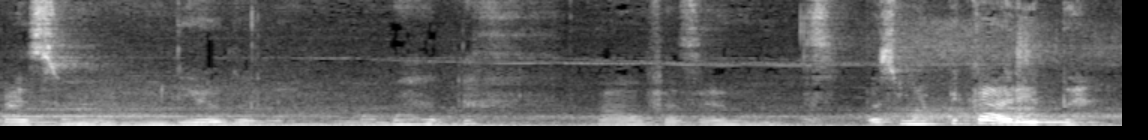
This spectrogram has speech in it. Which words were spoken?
Parece um dedo ali. Vamos fazer. Parece uma picareta.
